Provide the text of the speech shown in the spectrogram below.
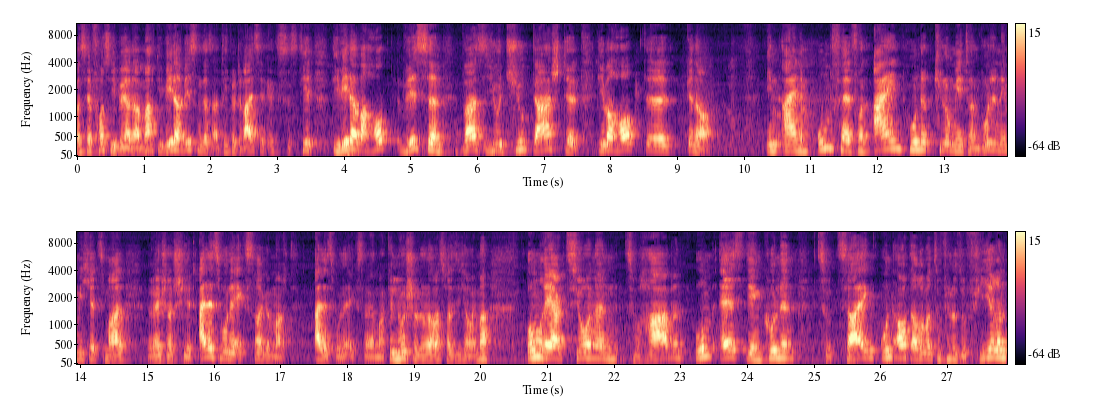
was der Fossi-Bär da macht, die weder wissen, dass Artikel 13 existiert, die weder überhaupt wissen, was YouTube darstellt, die überhaupt, äh, genau, in einem Umfeld von 100 Kilometern wurde nämlich jetzt mal recherchiert. Alles wurde extra gemacht. Alles wurde extra gemacht. Genuschelt oder was weiß ich auch immer. Um Reaktionen zu haben, um es den Kunden zu zu zeigen und auch darüber zu philosophieren,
